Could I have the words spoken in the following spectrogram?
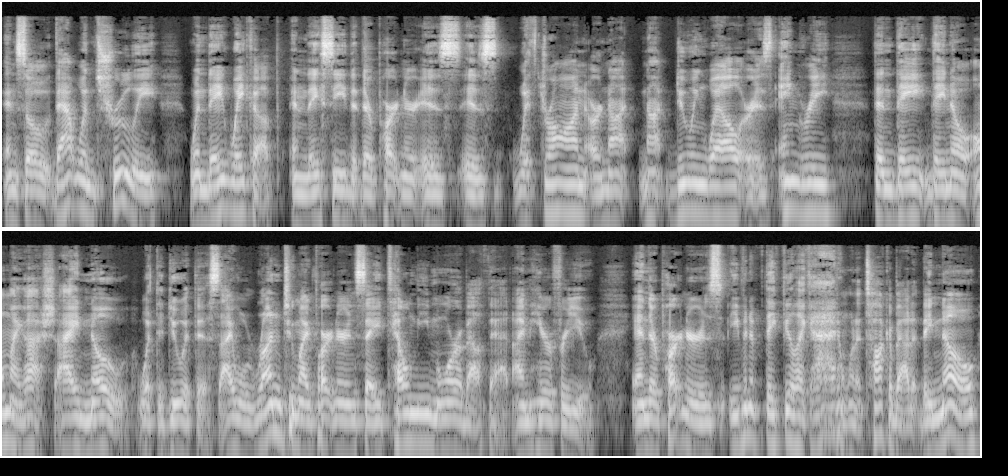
And so that one truly, when they wake up and they see that their partner is, is withdrawn or not, not doing well or is angry, then they, they know, oh my gosh, I know what to do with this. I will run to my partner and say, tell me more about that. I'm here for you. And their partners, even if they feel like, ah, I don't want to talk about it, they know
